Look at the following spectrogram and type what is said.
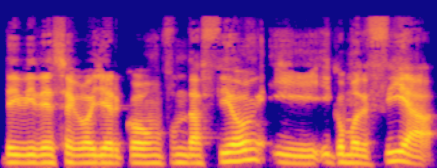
David S. Goyer con Fundación. Y, como decía,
